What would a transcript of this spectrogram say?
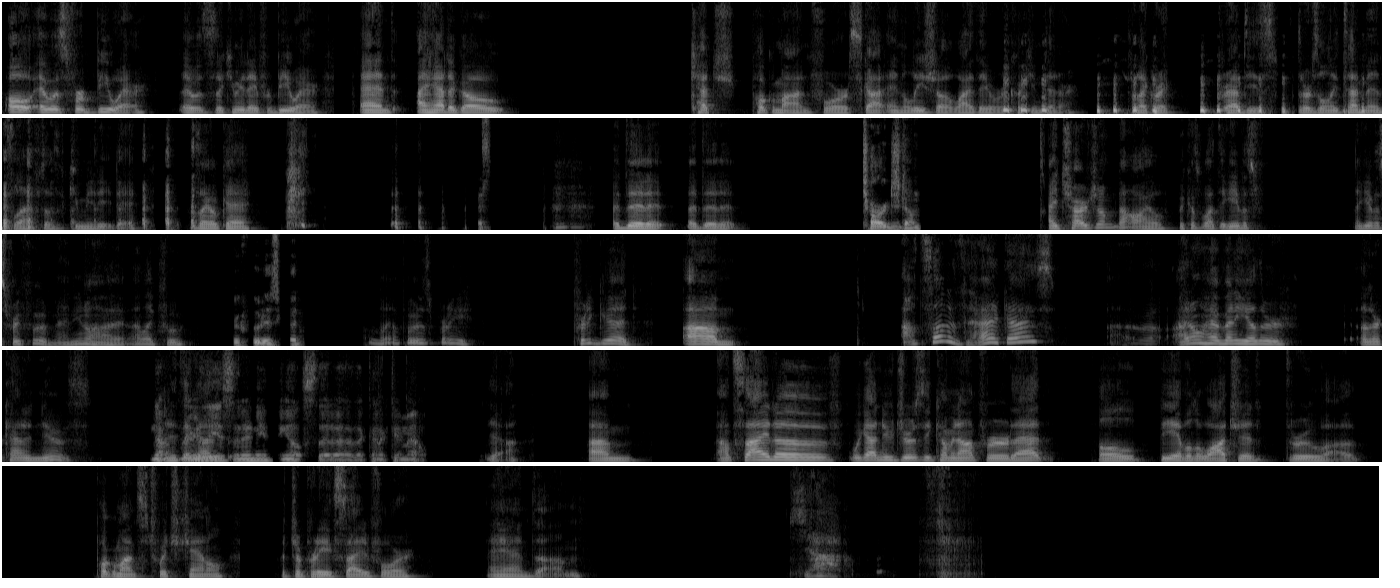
Oh, it was for Bewear. It was the community day for Bewear, and I had to go catch Pokemon for Scott and Alicia while they were cooking dinner. They're like, Rick, grab these. There's only 10 minutes left of community day. I was like, okay. I did it. I did it. Charged them. I charged them? No, I, because what? They gave us they gave us free food, man. You know how I, I like food. Your food is good. Well, Food is pretty pretty good. Um outside of that, guys, uh, I don't have any other other kind of news. no, there anything really on- isn't anything else that uh, that kind of came out. Yeah. Um outside of we got New Jersey coming up for that. I'll be able to watch it through uh Pokemon's Twitch channel, which I'm pretty excited for. And um yeah.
